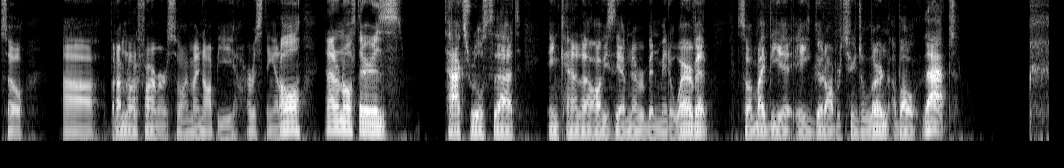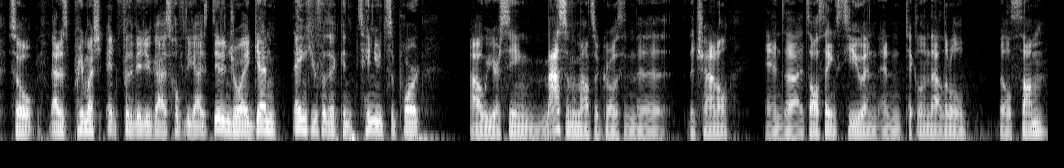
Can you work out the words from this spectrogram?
So, uh, but I'm not a farmer, so I might not be harvesting at all. And I don't know if there is tax rules to that in Canada. Obviously, I've never been made aware of it. So it might be a, a good opportunity to learn about that. So that is pretty much it for the video, guys. Hopefully, you guys did enjoy. Again, thank you for the continued support. Uh, we are seeing massive amounts of growth in the the channel, and uh, it's all thanks to you and and tickling that little little thumb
